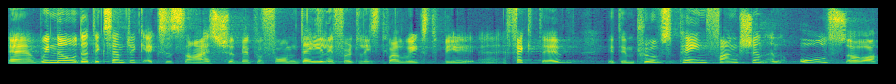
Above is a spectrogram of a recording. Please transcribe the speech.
Uh, we know that eccentric exercise should be performed daily for at least 12 weeks to be uh, effective. It improves pain function and also,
